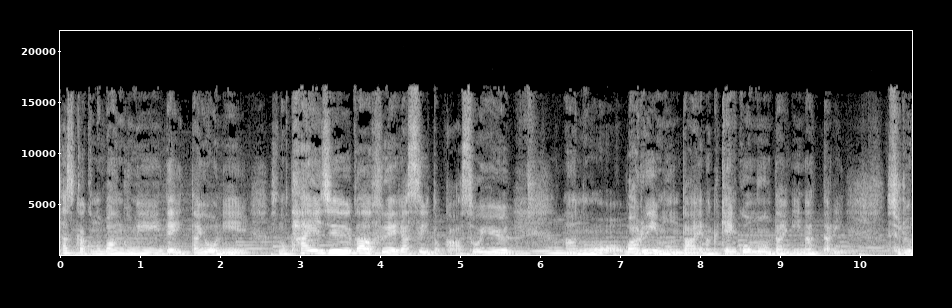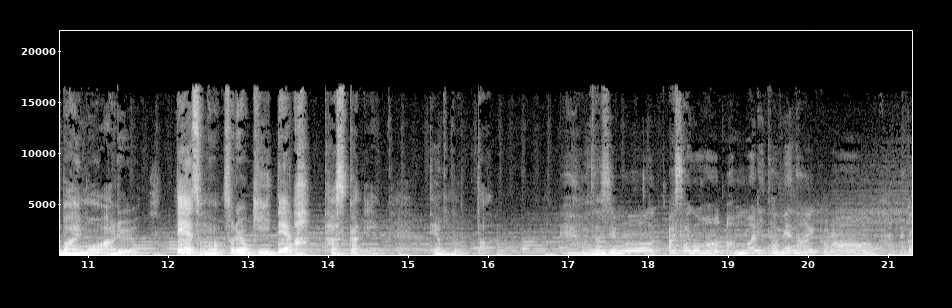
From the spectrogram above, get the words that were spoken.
確かこの番組で言ったようにその体重が増えやすいとかそういうあの悪い問題なんか健康問題になったりする場合もあるでそのそれを聞いてあ確かにって思った。えー私も朝ごはんあんまり食べないからなんか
